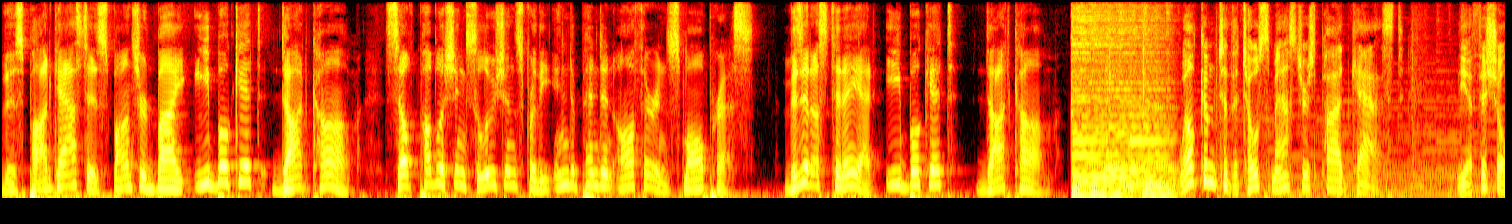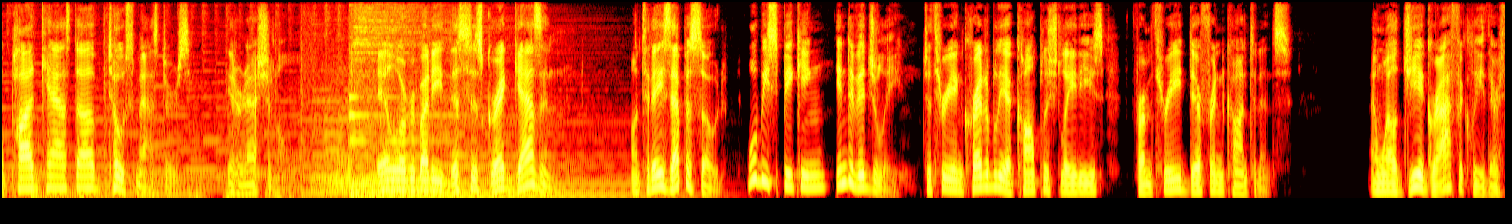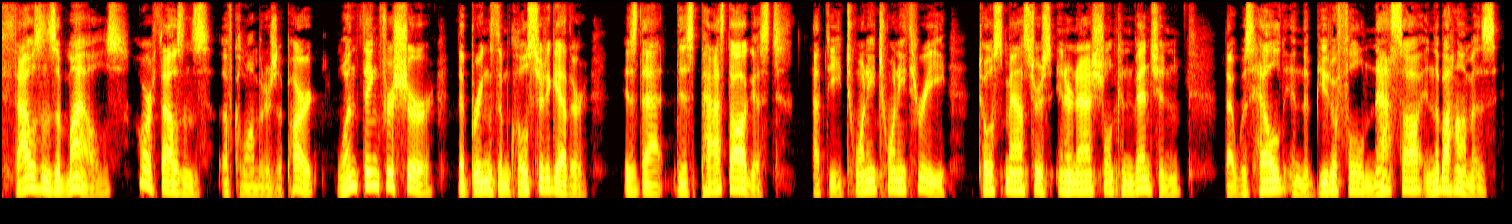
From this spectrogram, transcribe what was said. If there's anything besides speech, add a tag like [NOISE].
This podcast is sponsored by ebookit.com, self publishing solutions for the independent author and small press. Visit us today at ebookit.com. Welcome to the Toastmasters Podcast, the official podcast of Toastmasters International. Hello, everybody. This is Greg Gazin. On today's episode, we'll be speaking individually to three incredibly accomplished ladies from three different continents. And while geographically they're thousands of miles or thousands of kilometers apart, one thing for sure that brings them closer together is that this past August at the 2023 Toastmasters International Convention that was held in the beautiful Nassau in the Bahamas,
